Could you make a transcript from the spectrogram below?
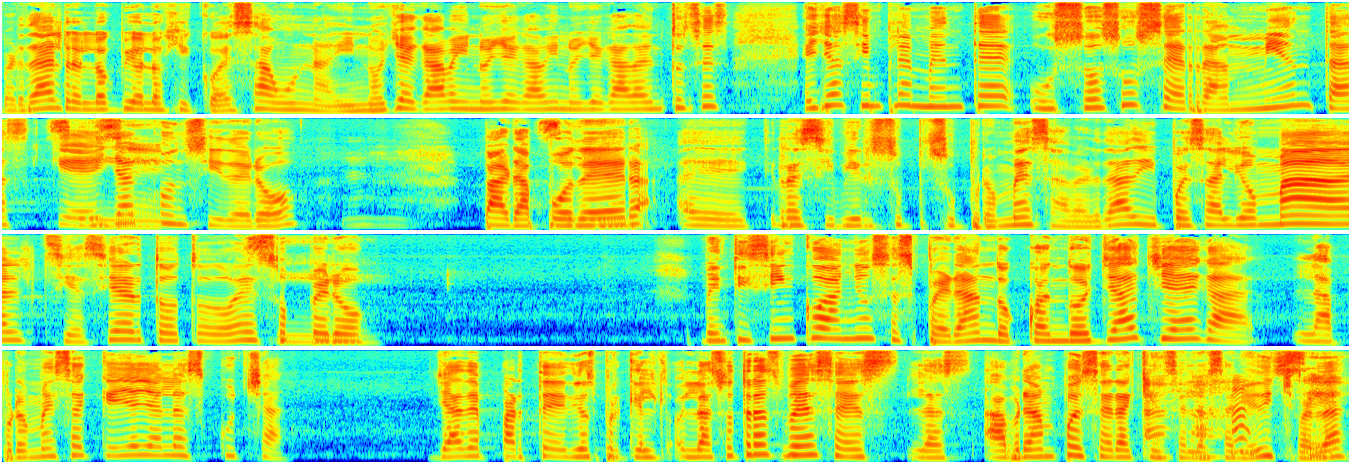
¿Verdad? El reloj biológico, esa una, y no llegaba y no llegaba y no llegaba. Entonces, ella simplemente usó sus herramientas que Sí. ella consideró para poder eh, recibir su, su promesa, ¿verdad? Y pues salió mal, si es cierto, todo eso, Sí. pero 25 años esperando, cuando ya llega la promesa que ella ya la escucha, ya de parte de Dios, porque las otras veces las, Abraham pues era quien se las Ajá, había dicho, sí. ¿verdad?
